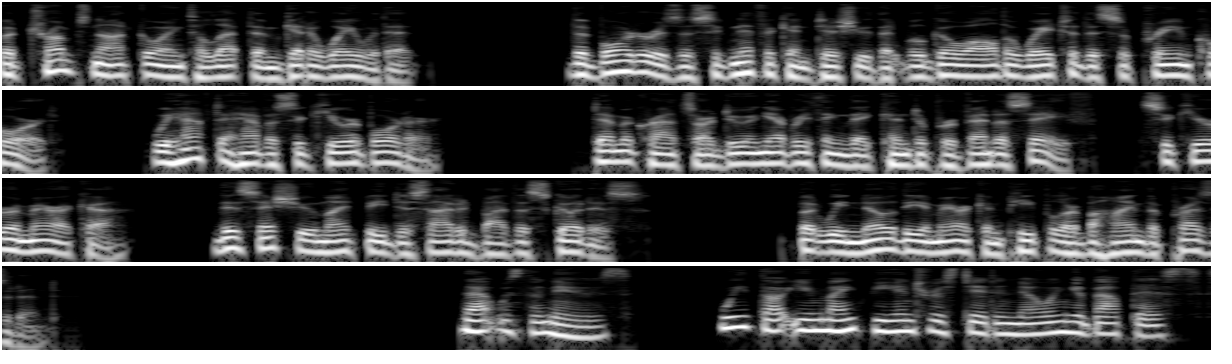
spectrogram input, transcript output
But Trump's not going to let them get away with it. The border is a significant issue that will go all the way to the Supreme Court. We have to have a secure border. Democrats are doing everything they can to prevent a safe, secure America. This issue might be decided by the SCOTUS. But we know the American people are behind the president. That was the news. We thought you might be interested in knowing about this.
